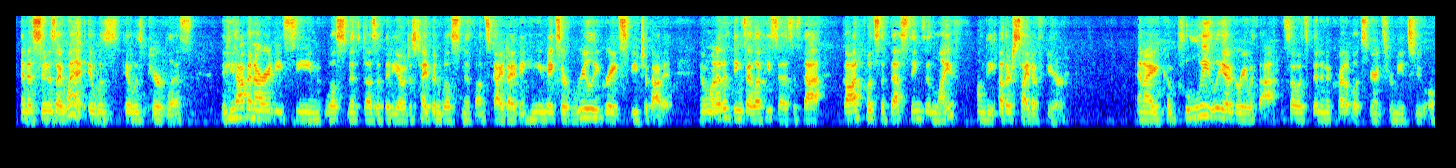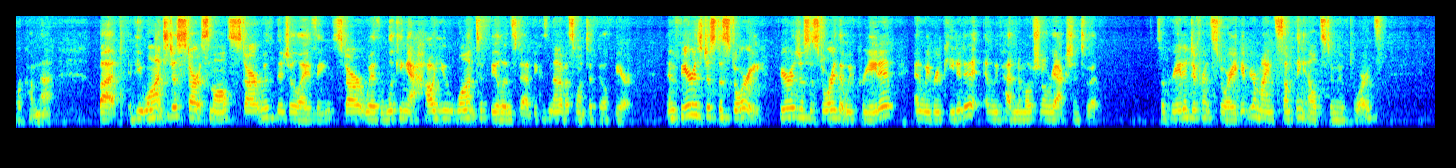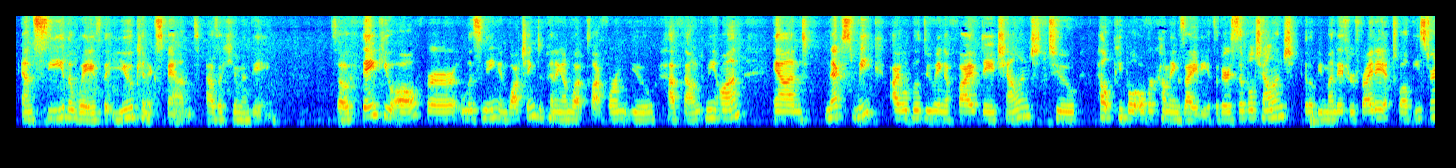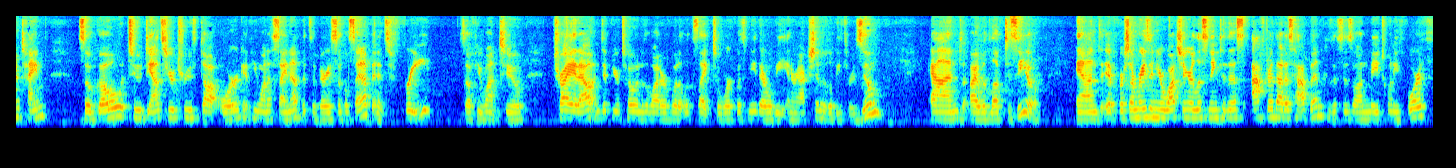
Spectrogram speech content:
And as soon as I went, it was it was pure bliss. If you haven't already seen Will Smith does a video, just type in Will Smith on skydiving. He makes a really great speech about it. And one of the things I love he says is that God puts the best things in life on the other side of fear. And I completely agree with that. So it's been an incredible experience for me to overcome that. But if you want to just start small, start with visualizing, start with looking at how you want to feel instead, because none of us want to feel fear. And fear is just a story. Fear is just a story that we've created and we've repeated it and we've had an emotional reaction to it. So create a different story, give your mind something else to move towards, and see the ways that you can expand as a human being. So thank you all for listening and watching, depending on what platform you have found me on. And next week, I will be doing a five day challenge to help people overcome anxiety. It's a very simple challenge. It'll be Monday through Friday at 12 Eastern Time. So go to danceyourtruth.org if you want to sign up. It's a very simple sign up and it's free. So if you want to try it out and dip your toe into the water of what it looks like to work with me, there will be interaction. It'll be through Zoom and I would love to see you. And if for some reason you're watching or listening to this after that has happened, because this is on May 24th,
